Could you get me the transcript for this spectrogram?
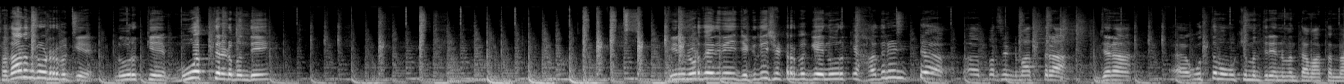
ಸದಾನಂದ ಗೌಡರ ಬಗ್ಗೆ ನೂರಕ್ಕೆ ಮೂವತ್ತೆರಡು ಮಂದಿ. ಇಲ್ಲಿ ನೋಡ್ತಾ ಇದ್ದೀವಿ ಜಗದೀಶ್ ಶೆಟ್ಟರ್ ಬಗ್ಗೆ ನೂರಕ್ಕೆ ಹದಿನೆಂಟು ಪರ್ಸೆಂಟ್ ಮಾತ್ರ ಜನ ಉತ್ತಮ ಮುಖ್ಯಮಂತ್ರಿ ಅನ್ನುವಂಥ ಮಾತನ್ನ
